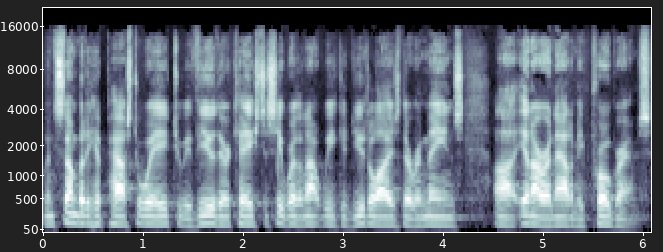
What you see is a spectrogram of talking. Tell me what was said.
when somebody had passed away to review their case to see whether or not we could utilize their remains uh, in our anatomy programs.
